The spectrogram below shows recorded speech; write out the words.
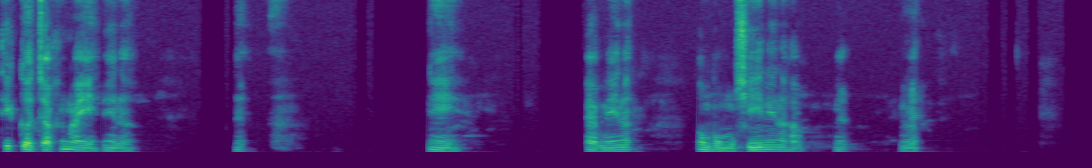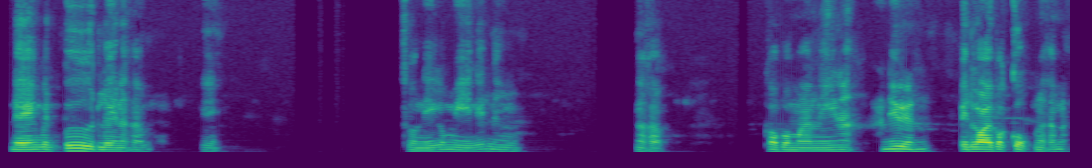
ที่เกิดจากข้างในนี่นะนี่ยนี่ แบบนี้นะตรงผมชี้นี่นะครับเนี่ยเห็นไหมแดงเป็นปื้ดเลยนะครับนี่ส่วนนี้ก็มีนิดนึงนะครับ ก็ประมาณนี้นะ อันนี้เป็นเป็นรอยประกบนะครับนะ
